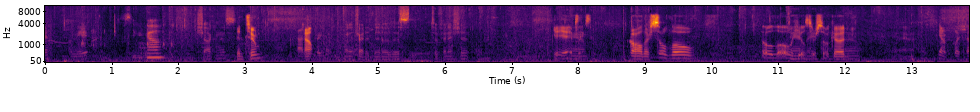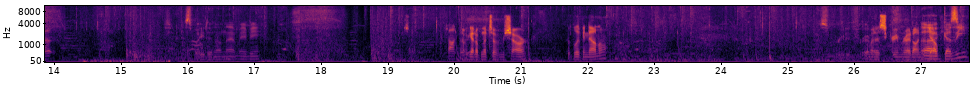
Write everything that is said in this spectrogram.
Okay, I'm here. There you go. Shocking this. In tomb. Out. I'm gonna try to ditto this to finish it. Yeah, yeah, Damn. please. Oh, they're so low. So low. Damn, Heals are so good. out. Yeah. He's gonna push up. Should've just waited on that maybe. Shocking. I got a bunch of them shower. Oblivion down on. Rooted I'm gonna scream right on Uh, Gav. Guzzy.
